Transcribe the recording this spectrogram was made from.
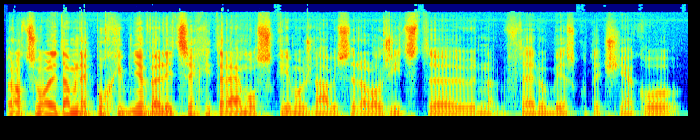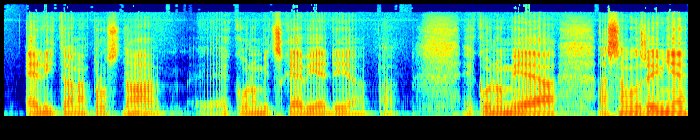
Pracovali tam nepochybně velice chytré mozky, možná by se dalo říct eh, v té době skutečně jako elita naprostá hmm. ekonomické vědy a, a ekonomie a, a samozřejmě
